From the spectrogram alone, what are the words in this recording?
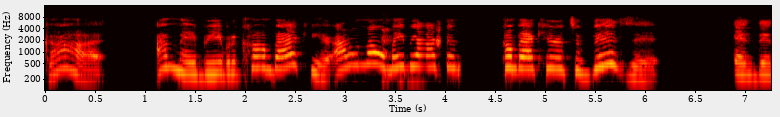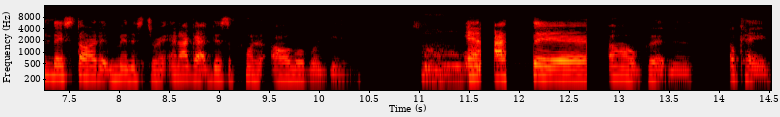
god, I may be able to come back here. I don't know. Maybe I can come back here to visit and then they started ministering and i got disappointed all over again hmm. and i said oh goodness okay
